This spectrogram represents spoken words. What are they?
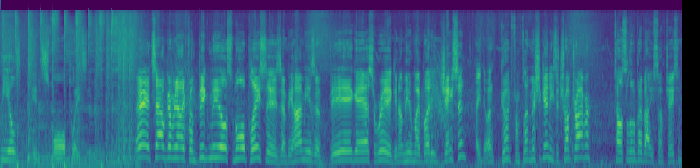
meals in small places. Hey, it's Sal Governale from Big Meal Small Places, and behind me is a big ass rig, and I'm here with my buddy Jason. How you doing? Good from Flint, Michigan. He's a truck driver. Tell us a little bit about yourself, Jason.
